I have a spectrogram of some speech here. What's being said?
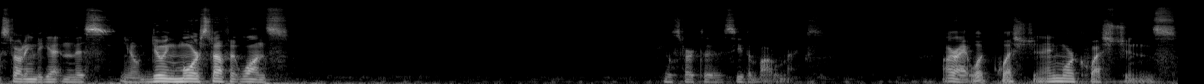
Starting to get in this, you know, doing more stuff at once. You'll start to see the bottlenecks. All right, what question? Any more questions?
